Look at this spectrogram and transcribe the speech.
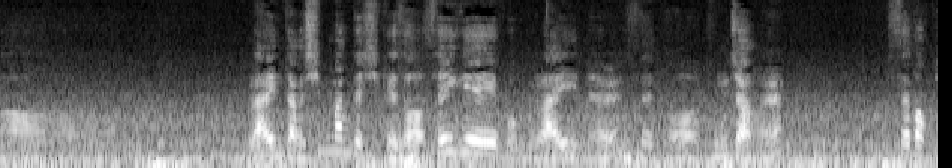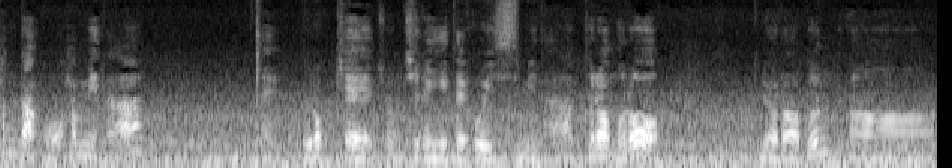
어, 라인당 10만 대씩 해서 3개의 라인을 어, 공장을 셋업한다고 합니다. 네, 이렇게 좀 진행이 되고 있습니다. 그러므로 여러분 어,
